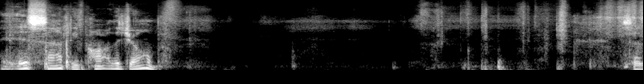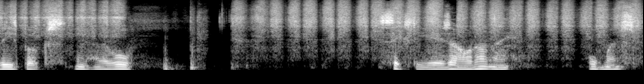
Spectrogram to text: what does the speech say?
it is sadly part of the job. So these books, you know, they're all 60 years old, aren't they? Almost.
